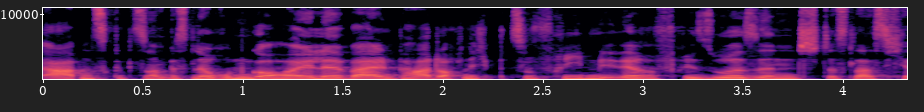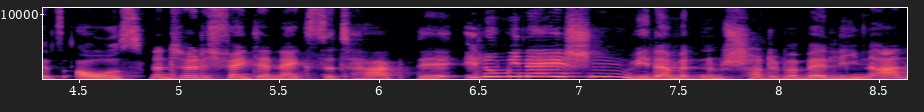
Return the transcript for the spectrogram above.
Abends gibt es noch ein bisschen Rumgeheule, weil ein paar doch nicht zufrieden mit ihrer Frisur sind. Das lasse ich jetzt aus. Natürlich fängt der nächste Tag der Illumination wieder mit einem Shot über Berlin an.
